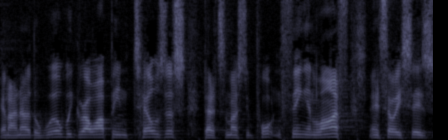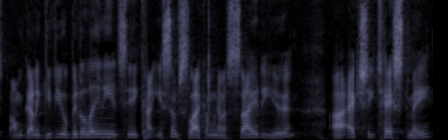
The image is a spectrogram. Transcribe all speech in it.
And I know the world we grow up in tells us that it's the most important thing in life. And so he says, I'm going to give you a bit of leniency, cut you some slack. I'm going to say to you, uh, actually test me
